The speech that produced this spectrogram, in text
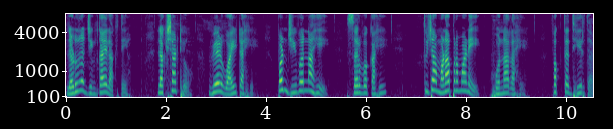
लढून जिंकाय लागते. लक्षात ठेव वेळ वाईट आहे. पण जीवन नाही. सर्व काही तुझ्या मनाप्रमाणे होणार आहे. फक्त धीर धर.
